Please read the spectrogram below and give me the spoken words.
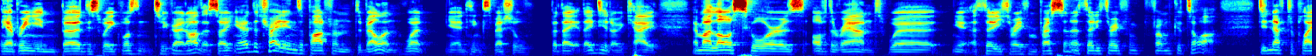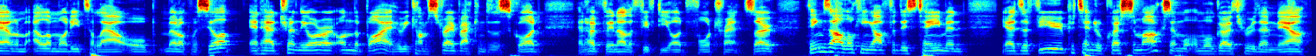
yeah, bringing in Bird this week wasn't too great either. So, you know, the trade ins apart from de Belin weren't you know, anything special, but they, they did okay. And my lowest scorers of the round were you know, a 33 from Preston, a 33 from, from Katoa. Didn't have to play out Alamoti, Talau, or Murdoch Masila, and had Trent Loiero on the bye, who he comes straight back into the squad, and hopefully another 50 odd for Trent. So things are looking up for this team, and you know, there's a few potential question marks, and we'll, and we'll go through them now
